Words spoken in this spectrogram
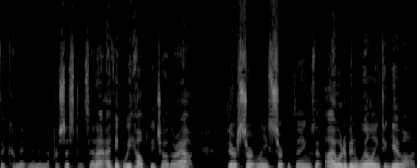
the commitment and the persistence. And I, I think we helped each other out. There are certainly certain things that I would have been willing to give on.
